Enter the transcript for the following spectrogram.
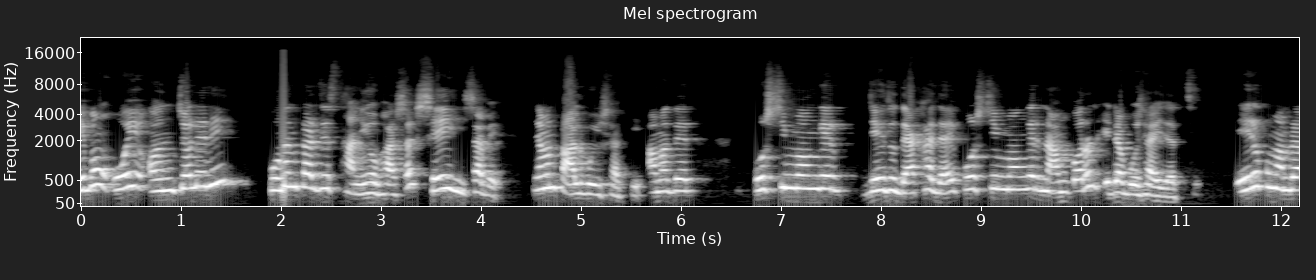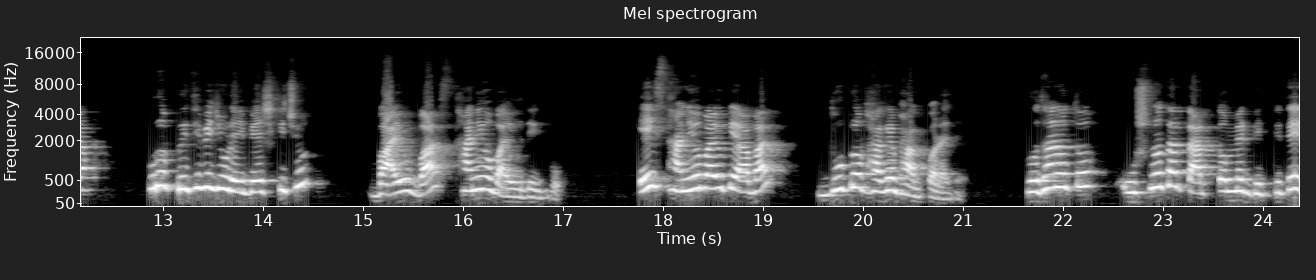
এবং ওই অঞ্চলেরই প্রধানকার যে স্থানীয় ভাষা সেই হিসাবে, যেমন কালবৈশাখী। আমাদের পশ্চিমবঙ্গের যেহেতু দেখা যায়, পশ্চিমবঙ্গের নামকরণ এটা বোঝাই যাচ্ছে। এরকম আমরা পুরো পৃথিবী জুড়েই বেশ কিছু বায়ু বা স্থানীয় বায়ু দেখব। এই স্থানীয় বায়ুকে আবার দুটো ভাগে ভাগ করা যায়। প্রধানত উষ্ণতার তারতম্যের ভিত্তিতে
